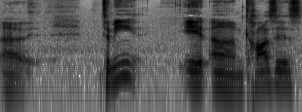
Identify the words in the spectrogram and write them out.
Uh, to me, it um, causes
